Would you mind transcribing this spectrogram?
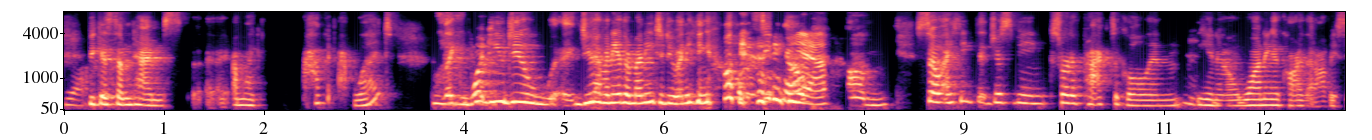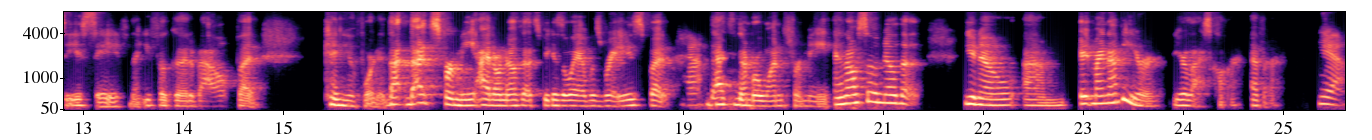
Yeah. Because sometimes i'm like how could what like what do you do? Do you have any other money to do anything else you know? yeah. Um so i think that just being sort of practical and Mhm. you know wanting a car that obviously is safe and that you feel good about but can you afford it? That that's for me. I don't know if that's because of the way i was raised but Yeah. that's number one for me. And also know that you know um it might not be your your last car ever. Yeah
